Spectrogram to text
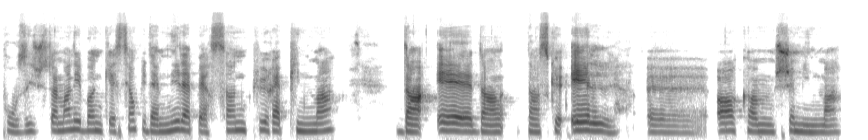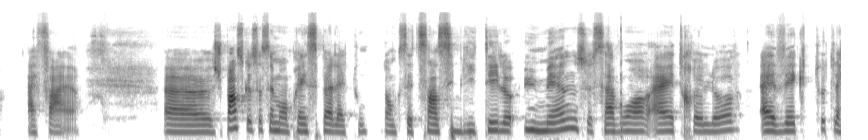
poser justement les bonnes questions puis d'amener la personne plus rapidement dans ce qu'elle, heu, a comme cheminement à faire. Heu, je pense que ça, c'est mon principal atout. Donc cette sensibilité-là humaine, ce savoir-être-là avec toute la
